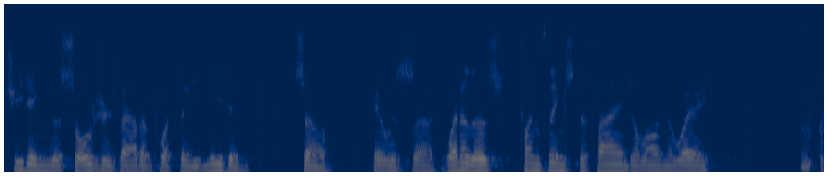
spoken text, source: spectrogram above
cheating the soldiers out of what they needed. So it was uh, one of those fun things to find along the way.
